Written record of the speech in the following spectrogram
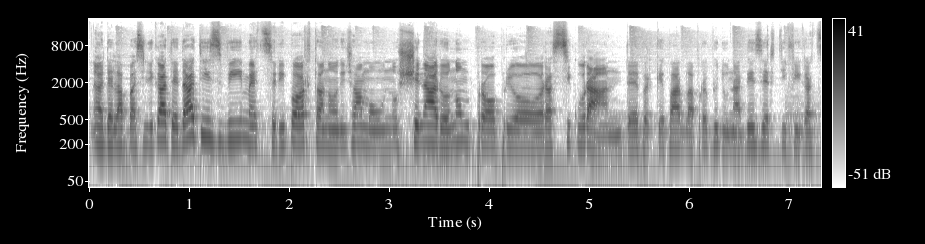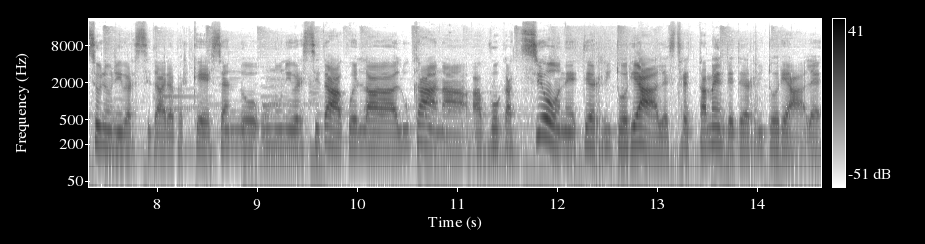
eh, della Basilicata. I dati Svimez riportano diciamo, uno scenario non proprio rassicurante perché parla proprio di una desertificazione universitaria perché essendo un'università, quella lucana, a vocazione territoriale, strettamente territoriale,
